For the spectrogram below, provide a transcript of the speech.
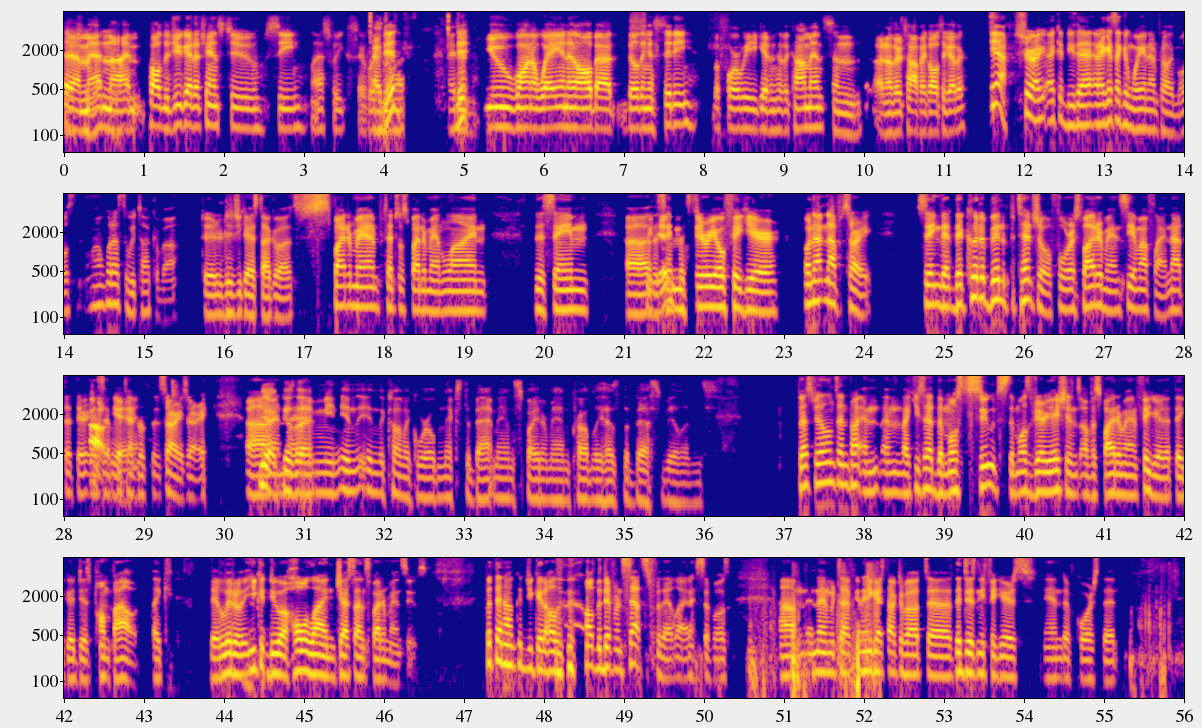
Uh, Matt and. I, Paul, did you get a chance to see last week's? I did. last- I did. Did you want to weigh in at all about building a city before we get into the comments and another topic altogether? Yeah, sure. I, I could do that, and I guess I can weigh in on probably most. Well, what else did we talk about? Did, did you guys talk about Spider-Man, potential Spider-Man line, the same, uh, We the did. same Mysterio figure? Oh, not not sorry, saying that there could have been potential for a Spider-Man CMF line. Not that there is Oh, a yeah, potential. Sorry, sorry. Uh, yeah, because I mean, in in the comic world, next to Batman, Spider-Man probably has the best villains. best villains and, and and like you said, the most suits, the most variations of a Spider-Man figure that they could just pump out. Like they're literally, you could do a whole line just on Spider-Man suits. But then, how could you get all the, all the different sets for that line? I suppose. Um, and then we talked, and then you guys talked about uh, the Disney figures, and of course that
